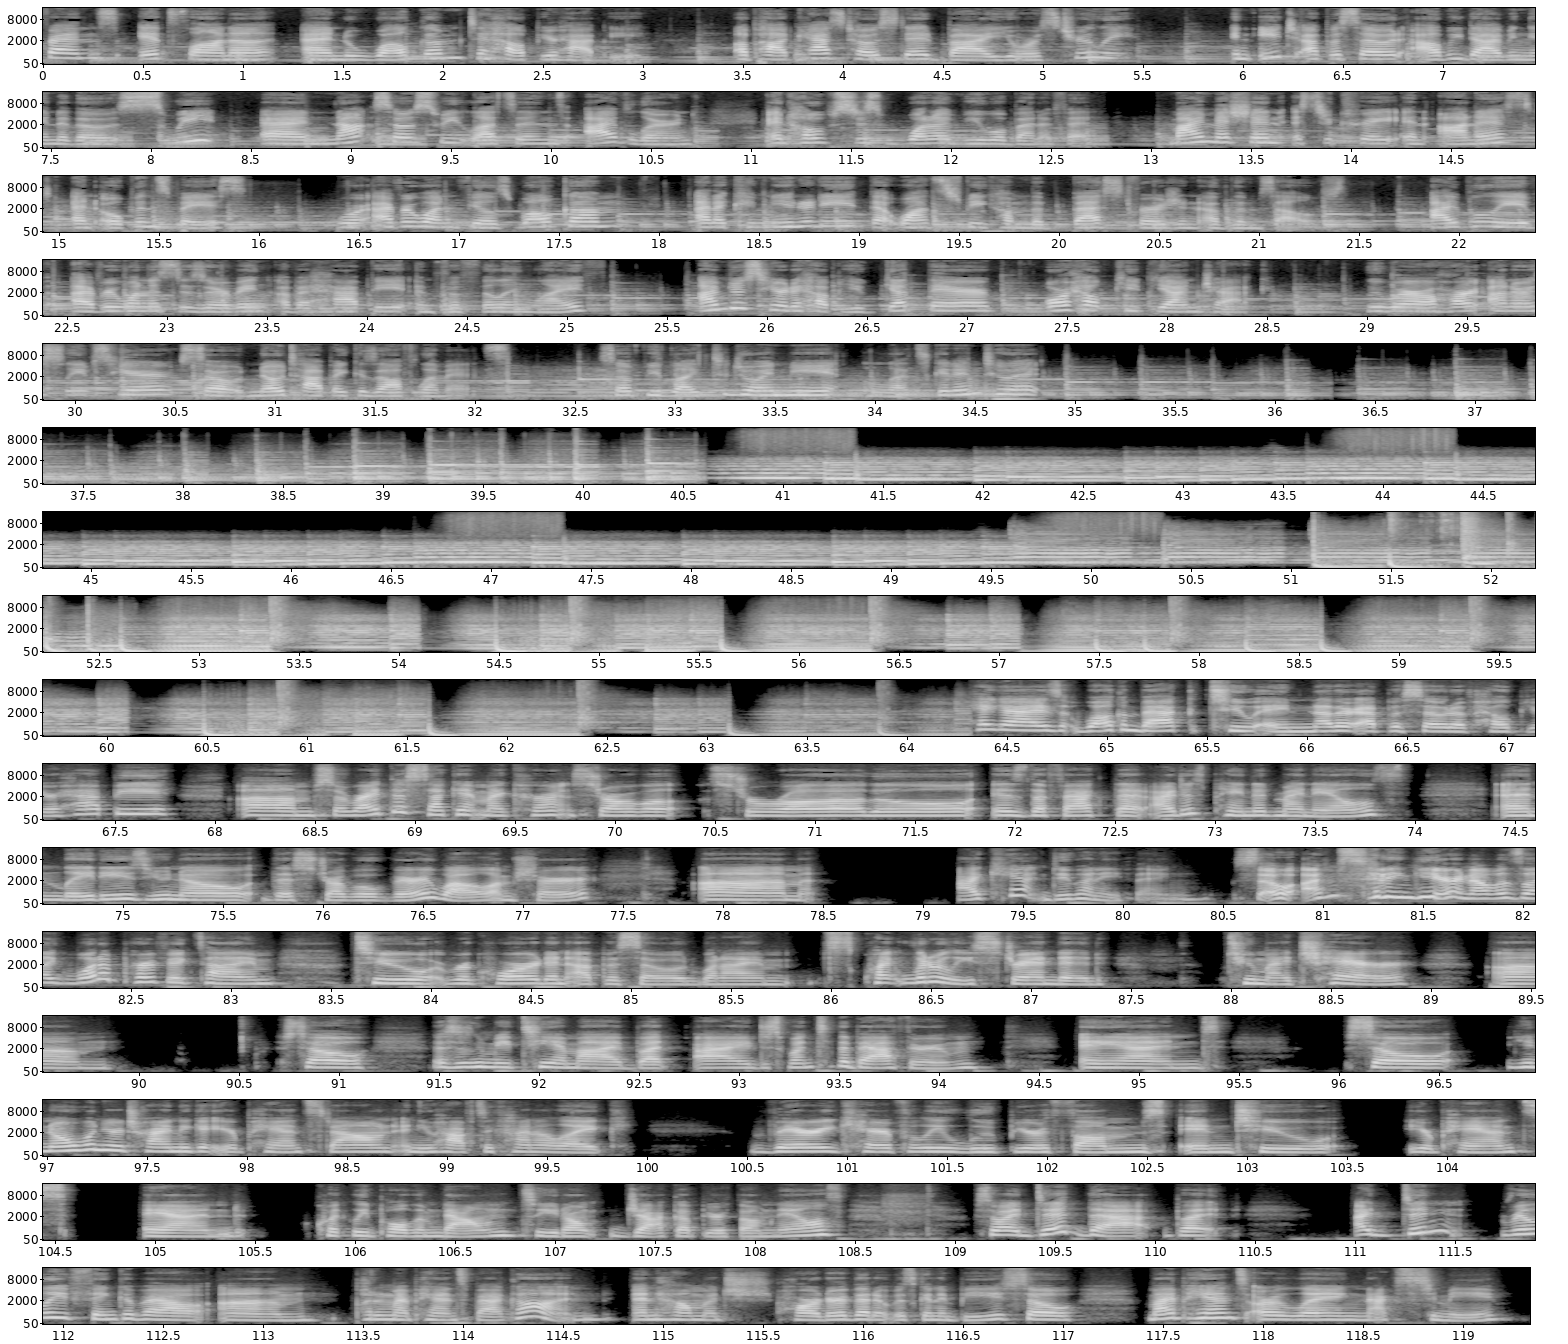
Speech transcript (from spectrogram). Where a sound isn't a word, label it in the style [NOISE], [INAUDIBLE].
friends, it's Lana, and welcome to Help You're Happy, a podcast hosted by yours truly. In each episode, I'll be diving into those sweet and not so sweet lessons I've learned in hopes just one of you will benefit. My mission is to create an honest and open space where everyone feels welcome and a community that wants to become the best version of themselves. I believe everyone is deserving of a happy and fulfilling life. I'm just here to help you get there or help keep you on track. We wear our heart on our sleeves here, so no topic is off limits. So if you'd like to join me, let's get into it. Guys, welcome back to another episode of Help You're Happy. Um, so right this second, my current struggle struggle is the fact that I just painted my nails. And ladies, you know this struggle very well, I'm sure. Um, I can't do anything. So [LAUGHS] I'm sitting here and I was like, what a perfect time to record an episode when I'm quite literally stranded to my chair. Um, so this is gonna be TMI, but I just went to the bathroom and so you know when you're trying to get your pants down and you have to kind of like very carefully loop your thumbs into your pants and quickly pull them down so you don't jack up your thumbnails. So I did that, but I didn't really think about um, putting my pants back on and how much harder that it was going to be. So my pants are laying next to me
